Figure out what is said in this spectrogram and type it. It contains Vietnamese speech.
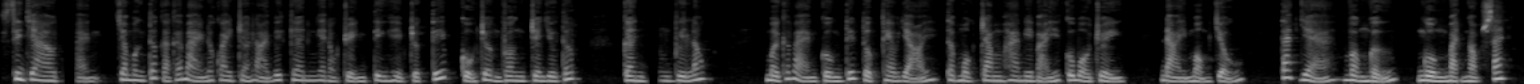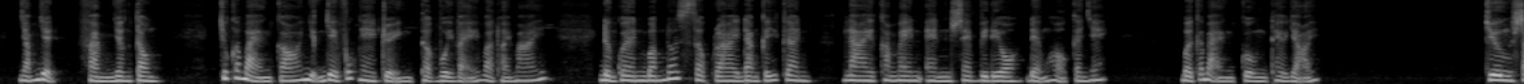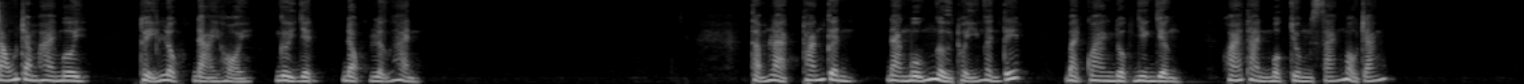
Xin chào bạn, chào mừng tất cả các bạn đã quay trở lại với kênh nghe đọc truyện tiên hiệp trực tiếp của Trần Vân trên Youtube, kênh Vlog. Mời các bạn cùng tiếp tục theo dõi tập 127 của bộ truyện Đại Mộng Chủ, tác giả Vong Ngữ, nguồn Bạch Ngọc Sách, nhóm dịch Phạm Nhân Tông. Chúc các bạn có những giây phút nghe truyện thật vui vẻ và thoải mái. Đừng quên bấm nút subscribe, đăng ký kênh, like, comment and share video để ủng hộ kênh nhé. Mời các bạn cùng theo dõi. Chương 620 Thủy lục đại hội Người dịch độc lữ hành. Thẩm lạc thoáng kinh Đang muốn ngự thủy nghênh tiếp Bạch quang đột nhiên dừng Hóa thành một chùm sáng màu trắng.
